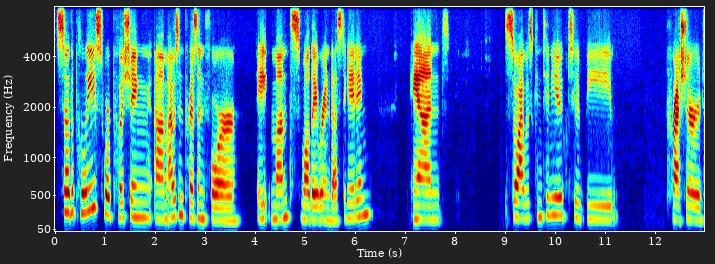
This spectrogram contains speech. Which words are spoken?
so the police were pushing um, i was in prison for eight months while they were investigating. And so I was continued to be pressured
